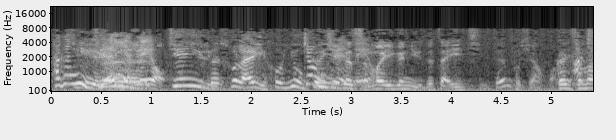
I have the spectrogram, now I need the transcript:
他跟女人也没有。监狱里出来以后又跟一个什么一个女的在一起，真不像话。跟什么？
